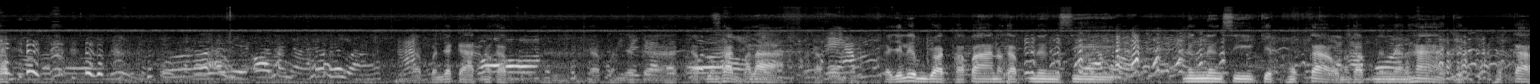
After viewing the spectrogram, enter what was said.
ครับครับบรรยากาศเนาะครับอ่าครับบรรยากาศครับลุงท่านปลาครับผมก็อย่าลืมยอดผาปลาเนาะครับหนึ่งสี่หนึ่งหนึ่งสี่เจ็ดหกเก้านะครับหนึ่งหนึ่งห้าเจ็ดหกเก้า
